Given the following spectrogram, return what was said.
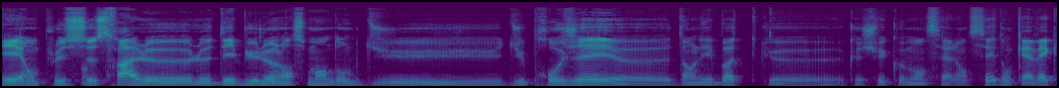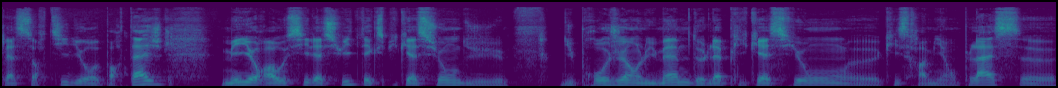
Et en plus, ce sera le, début, le lancement donc du, du projet euh, dans les bots que, que, je vais commencer à lancer, donc avec la sortie du reportage, mais il y aura aussi la suite, l'explication du, du projet en lui-même, de l'application euh, qui sera mis en place, euh,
